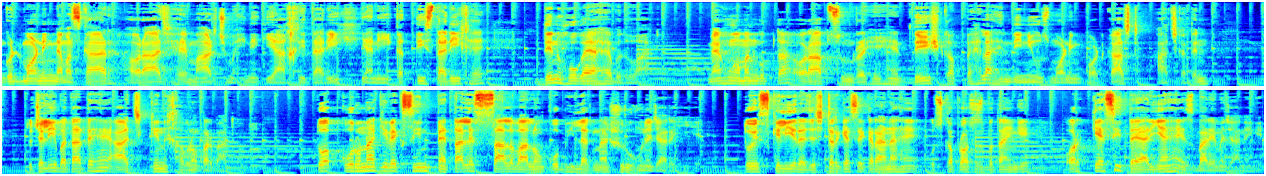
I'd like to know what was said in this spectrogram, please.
गुड मॉर्निंग नमस्कार, और आज है मार्च महीने की आखिरी तारीख, यानी इकतीस तारीख है। दिन हो गया है बुधवार। मैं हूँ अमन गुप्ता, और आप सुन रहे हैं देश का पहला हिंदी न्यूज़ मॉर्निंग पॉडकास्ट आज का दिन। तो चलिए बताते हैं आज किन खबरों पर बात होगी। तो अब कोरोना की वैक्सीन 45 साल वालों को भी लगना शुरू होने जा रही है। तो इसके लिए रजिस्टर कैसे कराना है, उसका प्रोसेस बताएँगे और कैसी तैयारियाँ हैं इस बारे में जानेंगे।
